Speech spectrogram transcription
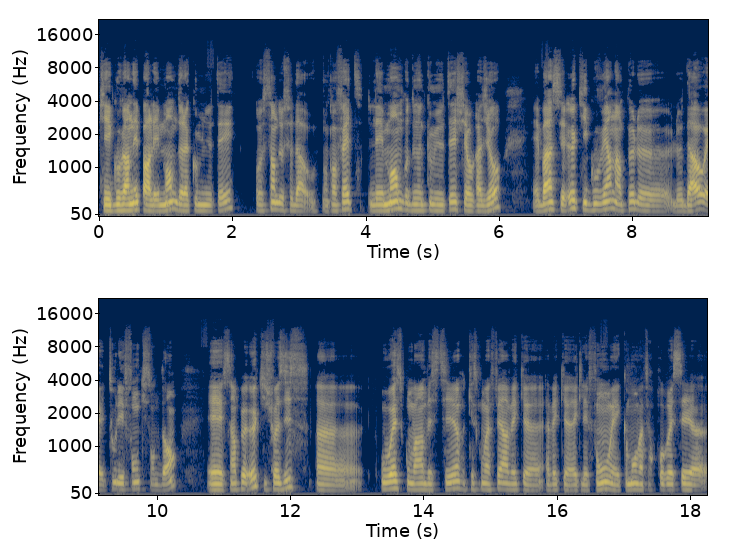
qui est gouvernée par les membres de la communauté au sein de ce DAO. Donc en fait, les membres de notre communauté chez Ogradio, eh ben, c'est eux qui gouvernent un peu le, le, DAO et tous les fonds qui sont dedans. Et c'est un peu eux qui choisissent euh, où est-ce qu'on va investir, qu'est-ce qu'on va faire avec, euh, avec, avec les fonds et comment on va faire progresser, euh,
